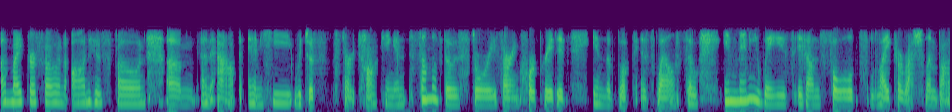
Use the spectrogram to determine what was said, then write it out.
a microphone on his phone, um, an app, and he would just start talking. And some of those stories are incorporated in the book as well. So in many ways, it unfolds like a Rush Limbaugh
